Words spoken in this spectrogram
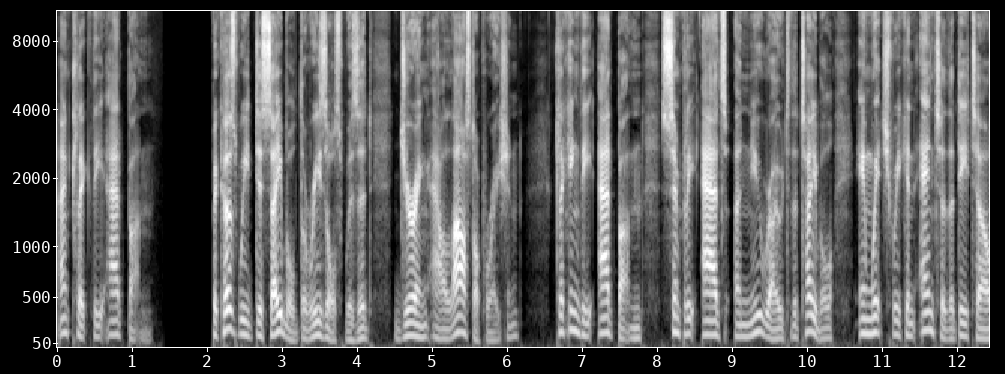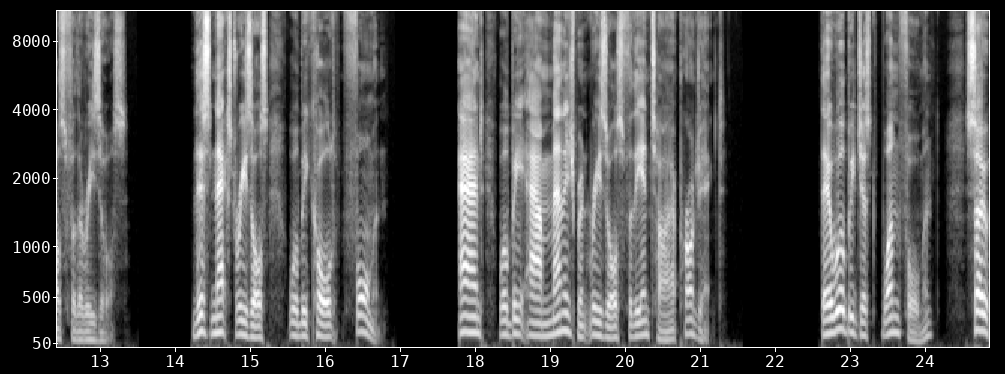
and click the Add button. Because we disabled the resource wizard during our last operation, clicking the Add button simply adds a new row to the table in which we can enter the details for the resource. This next resource will be called Foreman and will be our management resource for the entire project. There will be just one foreman, so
